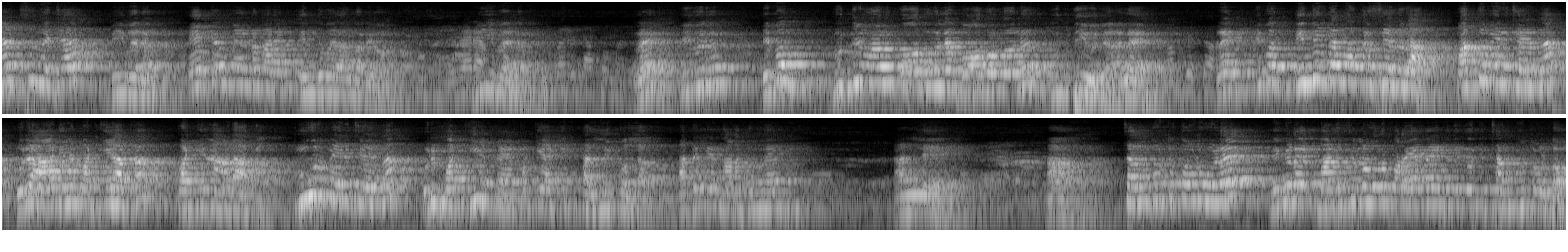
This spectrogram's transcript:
നട്ട്സ് എന്ന് വെച്ചാൽ വിവരം. ഏറ്റവും വേണ്ട മരം എന്ത് വരാന്നറിയോ വിവരം? വിവരം. ഇപ്പം ബുദ്ധിയുള്ളവന് ബോധമില്ല ബോധമുള്ളവന് ബുദ്ധിയുമില്ല അല്ലെ? അല്ലെ? ഇപ്പൊ ഇന്ത്യൻ ഡെമോക്രസി എന്നതാ. പത്ത് പേര് ചേർന്ന ഒരു ആടിനെ പട്ടിയാക്കാം പട്ടിനെ ആടാക്കാം. നൂറ് പേര് ചേർന്ന ഒരു പട്ടിയെ പേപ്പട്ടിയാക്കി തല്ലിക്കൊല്ലാം അതല്ലേ നടക്കുന്നത് അല്ലേ? ആ. ചങ്കൂട്ടത്തോടുകൂടെ നിങ്ങളുടെ മനസ്സിലുള്ളത് പറയാനായിട്ട് നിങ്ങൾക്ക് ഉണ്ടോ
